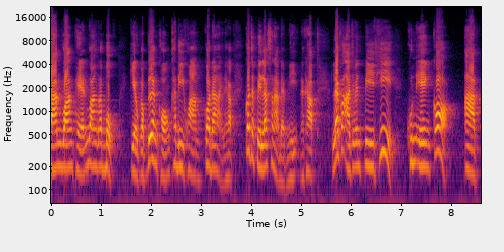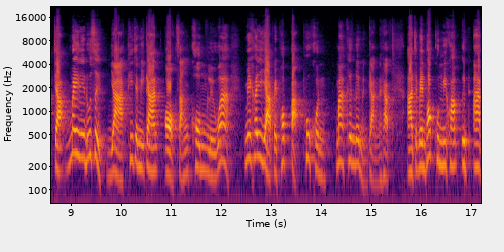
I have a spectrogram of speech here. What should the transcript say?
การวางแผนวางระบบ เกี่ยวกับเรื่องของคดีความก็ได้นะครับ ก็จะเป็นลักษณะแบบนี้นะครับ และก็อาจจะเป็นปีที่คุณเองก็อาจจะไม่ได้รู้สึกอยากที่จะมีการออกสังคมหรือว่าไม่ค่อยอยากไปพบปะผู้คนมากขึ้นด้วยเหมือนกันนะครับ อาจจะเป็นเพราะคุณมีความอึดอัด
